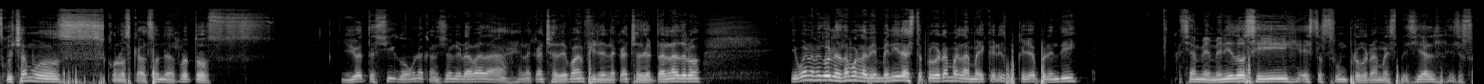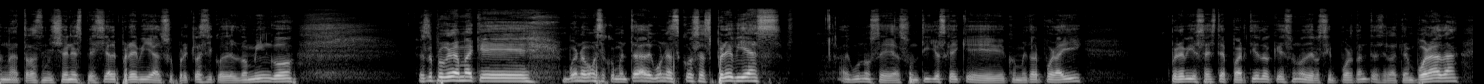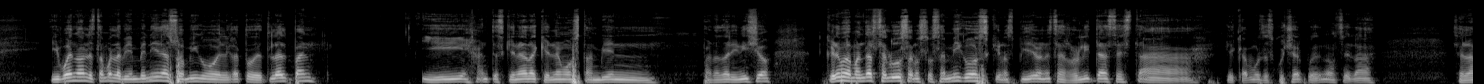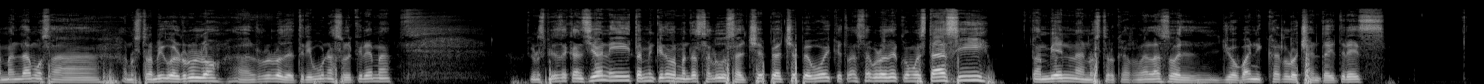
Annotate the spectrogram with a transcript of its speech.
Escuchamos con los calzones rotos. Yo te sigo, una canción grabada en la cancha de Banfield, en la cancha del Taladro. Y bueno amigos, les damos la bienvenida a este programa, el americanismo que yo aprendí. Sean bienvenidos y esto es un programa especial, esta es una transmisión especial previa al Superclásico del domingo. Es un programa que, bueno, vamos a comentar algunas cosas previas, algunos eh, asuntillos que hay que comentar por ahí previos a este partido que es uno de los importantes de la temporada. Y bueno, le damos la bienvenida a su amigo el gato de Tlalpan. Y antes que nada queremos también, para dar inicio, queremos mandar saludos a nuestros amigos que nos pidieron estas rolitas, esta que acabamos de escuchar, pues no, se la, se la mandamos a, a nuestro amigo el Rulo, al Rulo de Tribuna Sol Crema que nos pidió esta canción y también queremos mandar saludos al Chepe, al Chepe Boy, que transa brother, ¿cómo estás? Y también a nuestro carnalazo, el Giovanni Carlo 83.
